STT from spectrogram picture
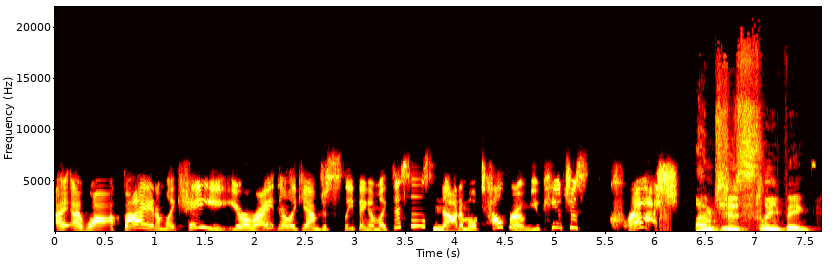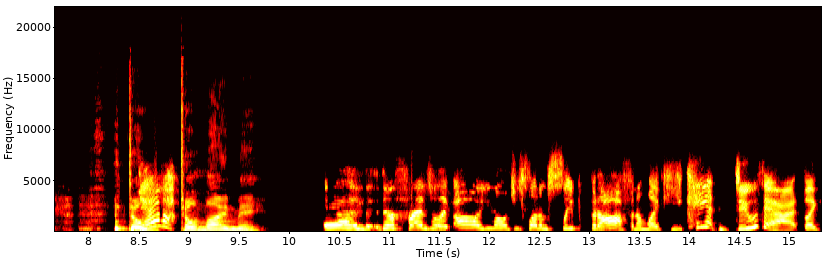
I, I, walk by and I'm like, hey, you're all right. And they're like, yeah, I'm just sleeping. I'm like, this is not a motel room. You can't just crash. I'm just sleeping. don't yeah. don't mind me. And their friends are like, "Oh, you know, just let them sleep it off." And I'm like, "You can't do that." Like,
